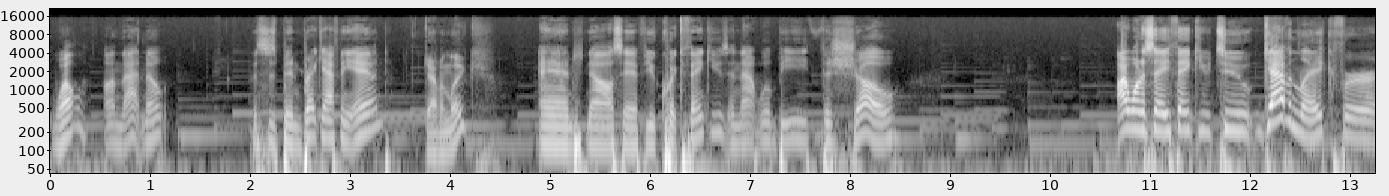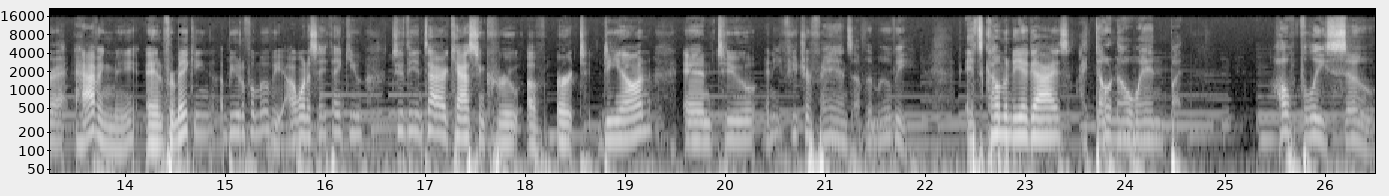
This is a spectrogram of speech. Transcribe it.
Well, on that note, this has been Brett Gaffney and Gavin Lake, and now I'll say a few quick thank yous, and that will be the show. I want to say thank you to Gavin Lake for having me and for making a beautiful movie. I want to say thank you to the entire cast and crew of Ert Dion and to any future fans of the movie. It's coming to you guys. I don't know when, but hopefully soon.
